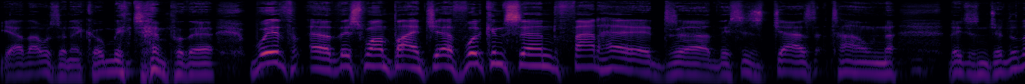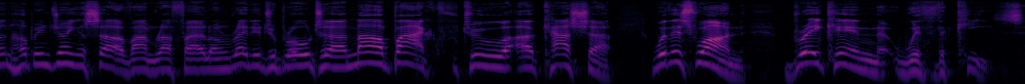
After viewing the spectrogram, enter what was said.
Yeah, that was an echo, mid tempo there. With uh, this one by Jeff Wilkinson, Fathead. Uh, this is Jazz Town. Ladies and gentlemen, hope you're enjoying yourself. I'm Raphael on Radio Gibraltar. Now back to Akasha with this one Break In with the Keys.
